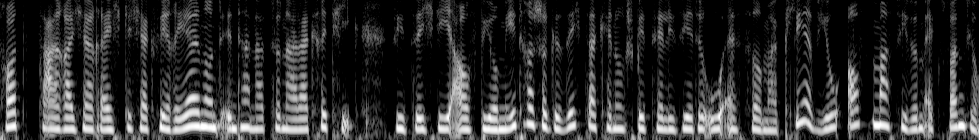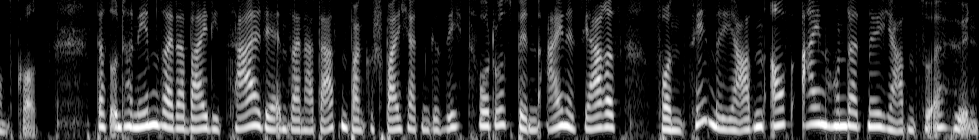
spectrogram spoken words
Trotz zahlreicher rechtlicher Querelen und internationaler Kritik sieht sich die auf biometrische Gesichtserkennung spezialisierte US-Firma Clearview auf massivem Expansionskurs. Das Unternehmen sei dabei, die Zahl der in seiner Datenbank gespeicherten Gesichtsfotos binnen eines Jahres von 10 Milliarden auf 100 Milliarden zu erhöhen.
